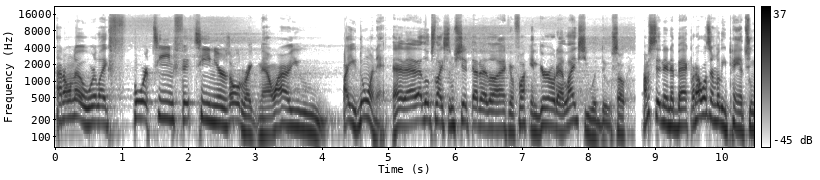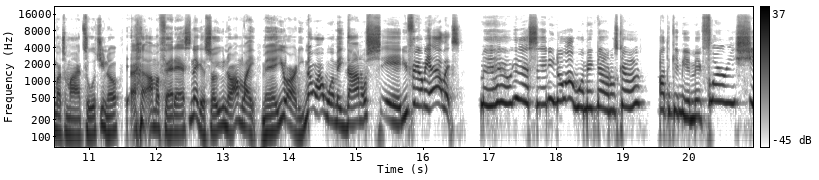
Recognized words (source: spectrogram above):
I don't know. We're like 14, 15 years old right now. Why are you why you doing that? that? That, looks like some shit that a, like a fucking girl that likes you would do. So I'm sitting in the back, but I wasn't really paying too much mind to it. You know, I'm a fat ass nigga. So, you know, I'm like, man, you already know I want McDonald's. Shit, you feel me, Alex? Man, hell yeah, son. You know I want McDonald's, cuz. About to give me a McFlurry. Shit.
